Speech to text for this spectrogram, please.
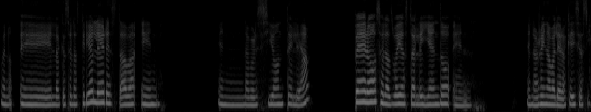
Bueno, eh, la que se las quería leer estaba en, en la versión TLA, pero se las voy a estar leyendo en, en la Reina Valera, que dice así.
